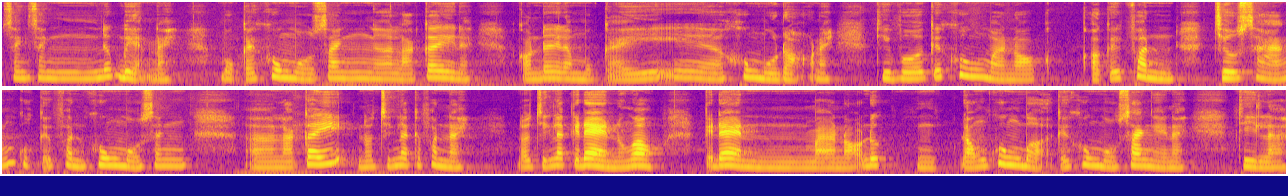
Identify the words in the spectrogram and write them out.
xanh xanh nước biển này. Một cái khung màu xanh lá cây này. Còn đây là một cái khung màu đỏ này. Thì với cái khung mà nó ở cái phần chiếu sáng của cái phần khung màu xanh à, lá cây ấy, nó chính là cái phần này nó chính là cái đèn đúng không? Cái đèn mà nó được đóng khung bởi cái khung màu xanh này này thì là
